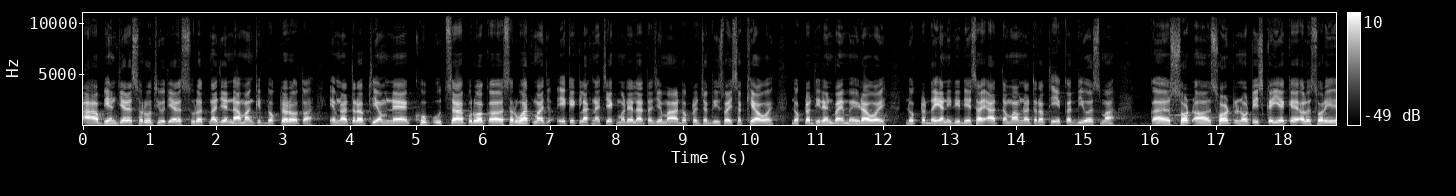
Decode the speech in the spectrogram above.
આ અભિયાન જ્યારે શરૂ થયું ત્યારે સુરતના જે નામાંકિત ડૉક્ટરો હતા, એમના તરફથી અમને ખૂબ ઉત્સાહપૂર્વક શરૂઆતમાં જ એક એક લાખના ચેક મળેલા હતા, જેમાં ડૉક્ટર જગદીશભાઈ સખિયા હોય, ડૉક્ટર ધીરેનભાઈ મહેડા હોય, ડૉક્ટર દયાનિધિ દેસાઈ, આ તમામના તરફથી એક જ દિવસમાં શોર્ટ શોર્ટ નોટિસ કહીએ કે, અલ, સોરી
